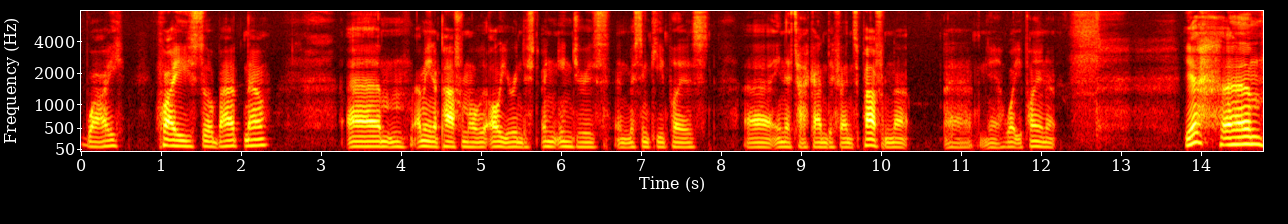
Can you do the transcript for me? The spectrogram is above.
why? Why are you so bad now? Um, I mean, apart from all all your in- injuries and missing key players uh, in attack and defense, apart from that, uh, yeah, what are you playing at? Yeah, um,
